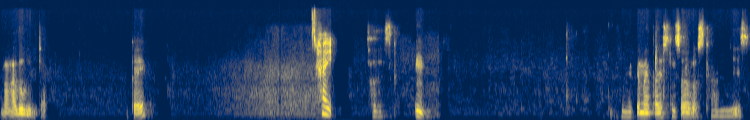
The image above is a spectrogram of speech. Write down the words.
¿no? Adulta. ¿Ok? はい。Entonces, mm. Que me aparezcan solo los kanjis.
